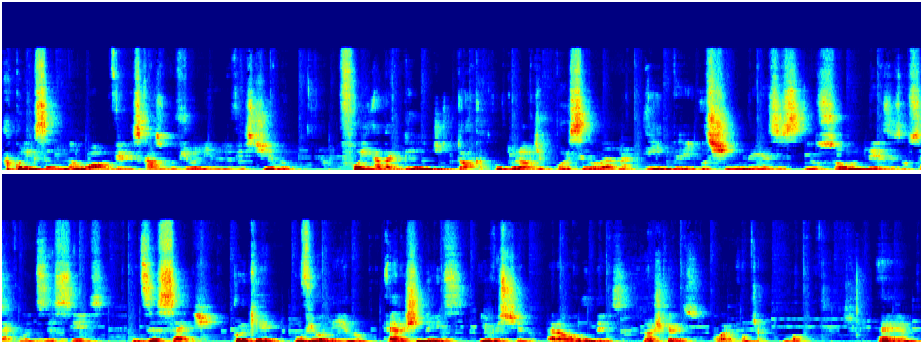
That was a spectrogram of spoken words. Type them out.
A conexão não óbvia, nesse caso do violino e do vestido, foi a da grande troca cultural de porcelana entre os chineses e os holandeses no século XVI e XVII. Porque o violino era chinês e o vestido era holandês. Eu acho que era isso. Ou era o contrário. Bom, é,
